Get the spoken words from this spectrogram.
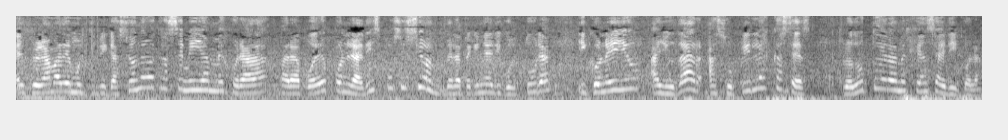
el programa de multiplicación de nuestras semillas mejoradas para poder poner a disposición de la pequeña agricultura y con ello ayudar a suplir la escasez producto de la emergencia agrícola.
